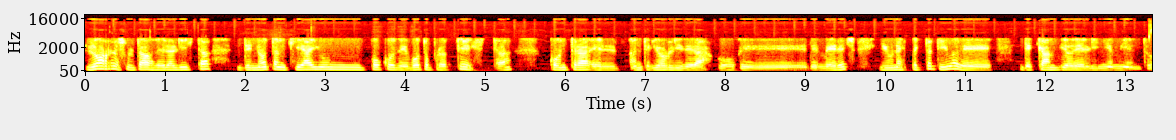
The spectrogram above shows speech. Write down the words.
Los resultados de la lista denotan que hay un poco de voto protesta contra el anterior liderazgo eh, de Meretz y una expectativa de, de cambio de alineamiento.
